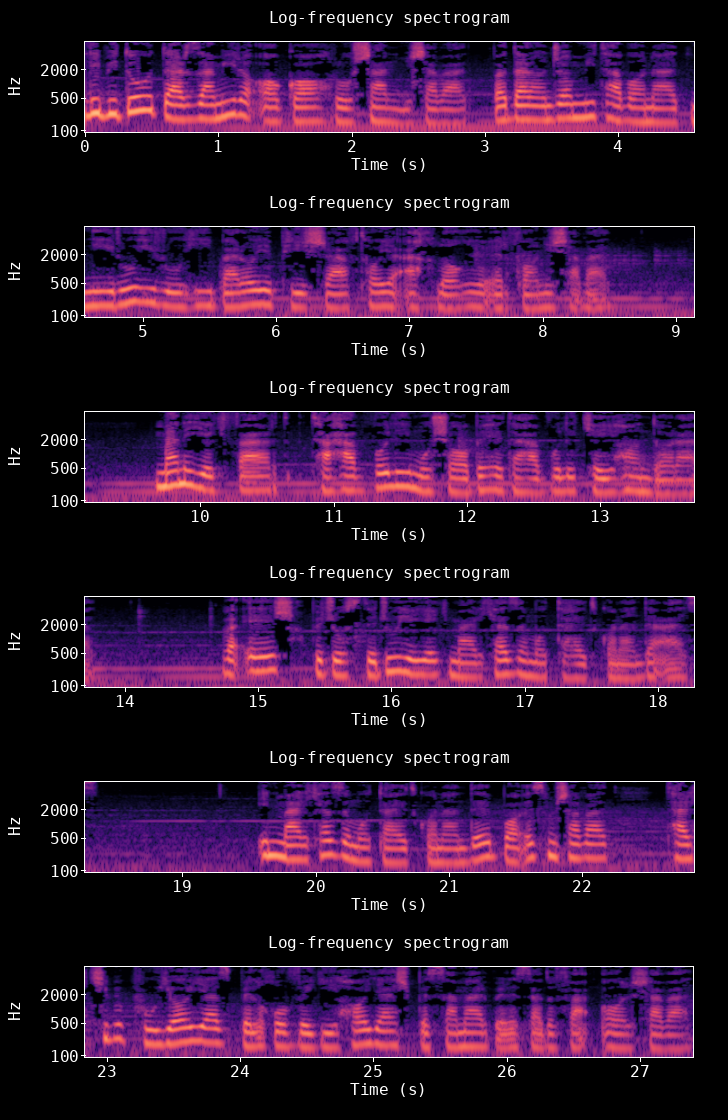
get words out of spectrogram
لیبیدو در زمیر آگاه روشن می شود و در آنجا می تواند نیروی روحی برای پیشرفت های اخلاقی و عرفانی شود. من یک فرد تحولی مشابه تحول کیهان دارد و عشق به جستجوی یک مرکز متحد کننده است. این مرکز متحد کننده باعث می شود ترکیب پویایی از بلغوگی هایش به سمر برسد و فعال شود.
